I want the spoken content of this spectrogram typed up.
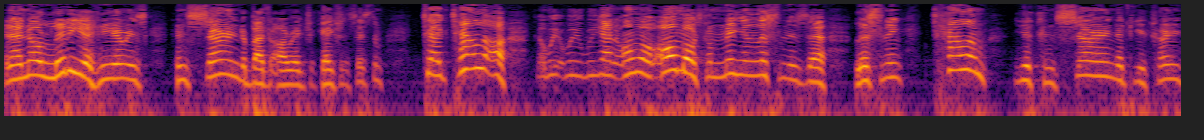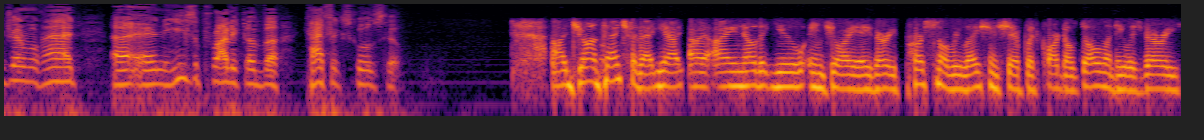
And I know Lydia here is concerned about our education system. T- tell uh, we, we, we got almost, almost a million listeners uh, listening. Tell them your concern that the Attorney General had, uh, and he's a product of uh, Catholic schools too. Uh, John, thanks for that. Yeah, I, I know that you enjoy a very personal relationship with Cardinal Dolan. He was very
